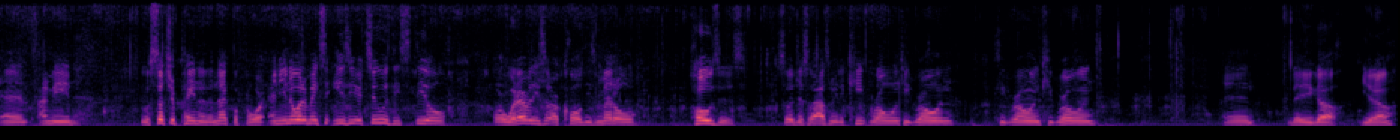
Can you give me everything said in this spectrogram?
And I mean, it was such a pain in the neck before. And you know what it makes it easier too is these steel or whatever these are called, these metal hoses. So it just allows me to keep rolling, keep rolling, keep rolling, keep rolling. And there you go, you know?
